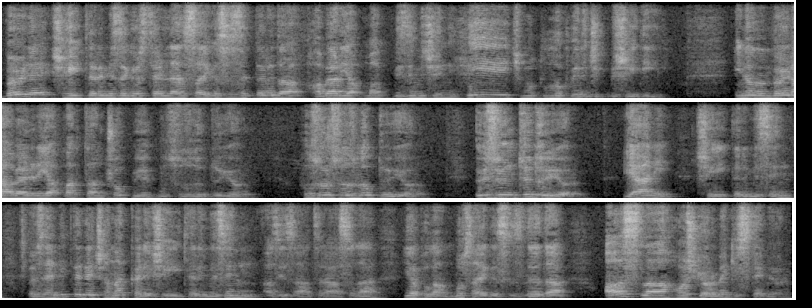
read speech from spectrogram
Böyle şehitlerimize gösterilen saygısızlıkları da haber yapmak bizim için hiç mutluluk verici bir şey değil. İnanın böyle haberleri yapmaktan çok büyük mutsuzluk duyuyorum. Huzursuzluk duyuyorum. Üzüntü duyuyorum. Yani şehitlerimizin, özellikle de Çanakkale şehitlerimizin aziz hatırasına yapılan bu saygısızlığı da asla hoş görmek istemiyorum.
